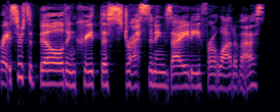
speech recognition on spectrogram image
right? It starts to build and create this stress and anxiety for a lot of us.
